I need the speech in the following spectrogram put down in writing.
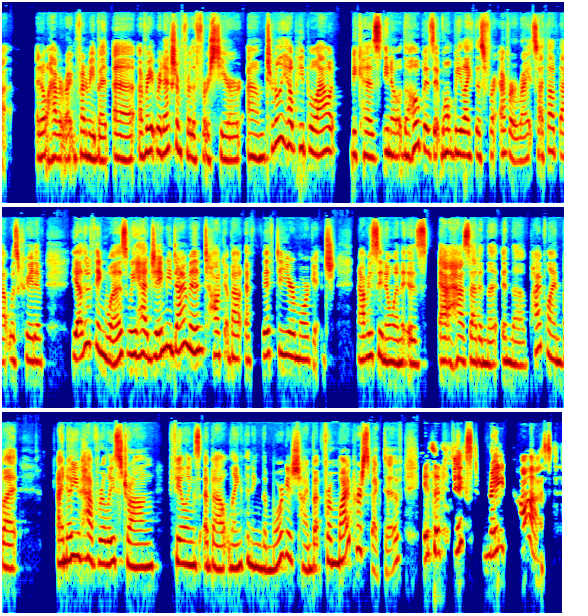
I don't have it right in front of me, but uh, a rate reduction for the first year um, to really help people out because you know the hope is it won't be like this forever right? So i thought that was creative. The other thing was we had Jamie Dimon talk about a 50 year mortgage. Now, obviously no one is has that in the in the pipeline but i know you have really strong feelings about lengthening the mortgage time but from my perspective it's a fixed rate cost.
